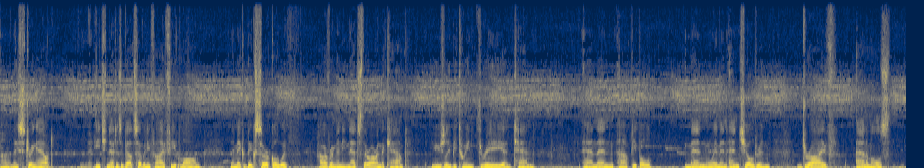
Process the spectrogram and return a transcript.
uh, they string out. Each net is about 75 feet long. They make a big circle with however many nets there are in the camp, usually between three and ten. And then uh, people, men, women, and children, drive animals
